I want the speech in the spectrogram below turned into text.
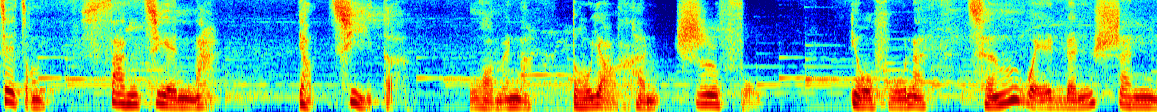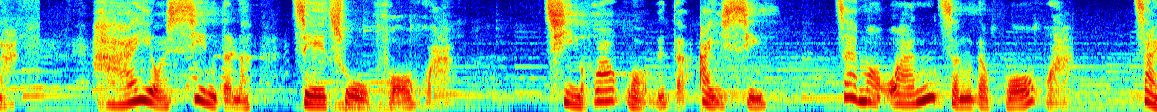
这种三间呐，要记得，我们呢都要很知福。有福呢，成为人生呐；还有幸的呢，接触佛法，启发我们的爱心。这么完整的佛法，在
